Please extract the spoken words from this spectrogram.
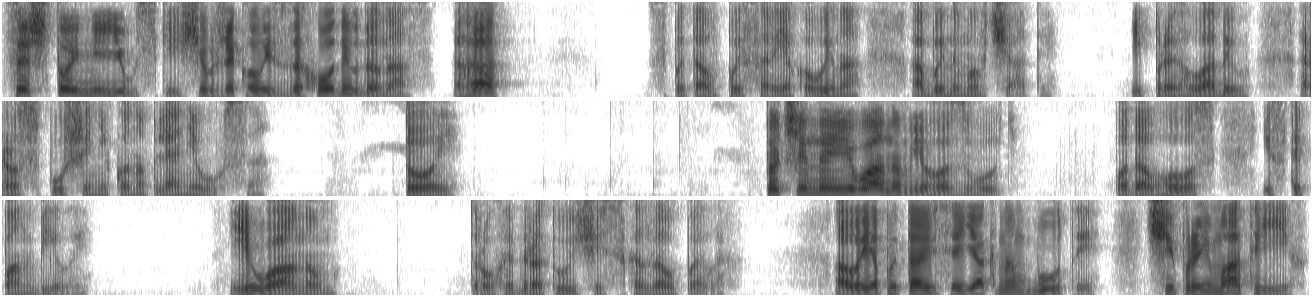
Це ж той Міюський, що вже колись заходив до нас, га? спитав писар Яковина, аби не мовчати, і пригладив розпушені конопляні вуса. Той. То чи не Іваном його звуть? подав голос і Степан Білий. Іваном, трохи дратуючись, сказав Пелех. Але я питаюся, як нам бути, чи приймати їх,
